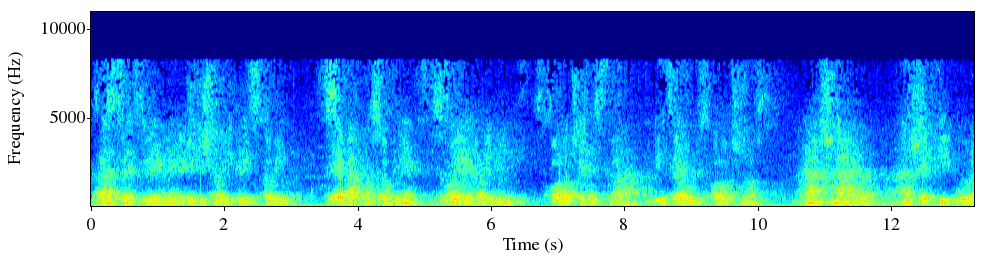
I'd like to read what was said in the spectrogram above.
zasvedcujeme Ježišovi Kristovi, seba osobne, svoje rodiny, spoločenstva i celú spoločnosť, náš národ na všetkých úrovniach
